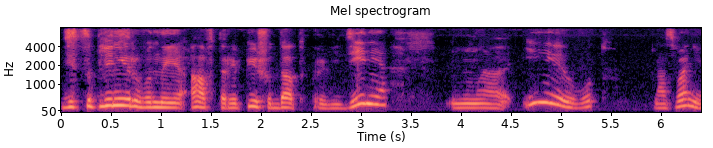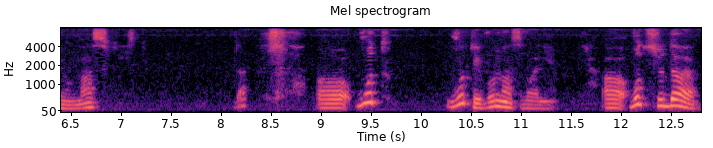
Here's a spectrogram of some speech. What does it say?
дисциплинированные авторы пишут дату проведения. И вот название у нас есть. Да? А, вот, вот его название. А, вот сюда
